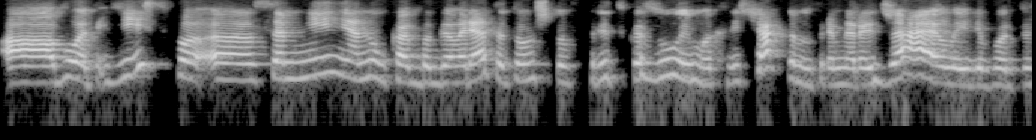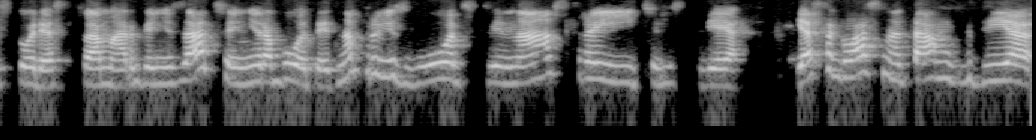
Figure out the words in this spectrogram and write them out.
А, вот, есть э, сомнения, ну, как бы говорят о том, что в предсказуемых вещах, там, например, agile или вот история с самоорганизацией не работает на производстве, на строительстве. Я согласна там, где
